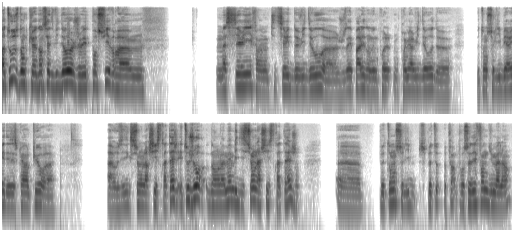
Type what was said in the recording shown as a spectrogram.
à tous, donc euh, dans cette vidéo je vais poursuivre euh, ma série, enfin ma petite série de deux vidéos. Euh, je vous avais parlé dans une, première vidéo de Peut-on se libérer des esprits impurs aux éditions L'Archi-Stratège. Et toujours dans la même édition, L'Archi-Stratège, Peut-on pour se défendre du malin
